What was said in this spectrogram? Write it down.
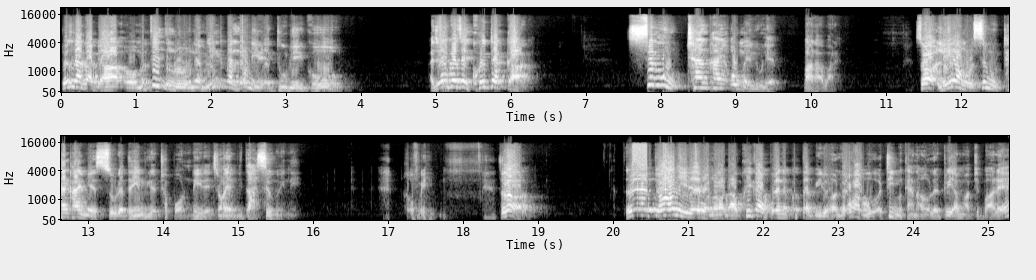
ပြဿနာကဗျာဟိုမသိသူလိုနဲ့မလင်းတစ်ပတ်လုံနေတဲ့သူတွေကိုအကြံဖက်စစ်ခွေးတက်ကစစ်မှုထမ်းခိုင်းအောင်မယ်လို့လည်းပါထားပါတယ်ဆိုတော့အလေးအောင်ကိုစစ်မှုထမ်းခိုင်းမယ်ဆိုတဲ့သတင်းတွေလည်းထွက်ပေါ်နေတယ်ကျွန်တော်ရဲ့မိသားစုဝင်နေ ဟုတ်ပြီဆိုတော့သူတို့ပြောနေတယ်ပေါ့နော်ဒါခွေးကောက်ပွဲနဲ့ပတ်သက်ပြီးတော့လုံးဝကိုအထိမခံတာကိုလည်းတွေ့ရမှာဖြစ်ပါတယ်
